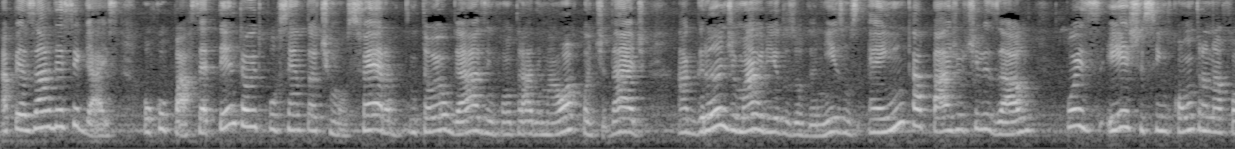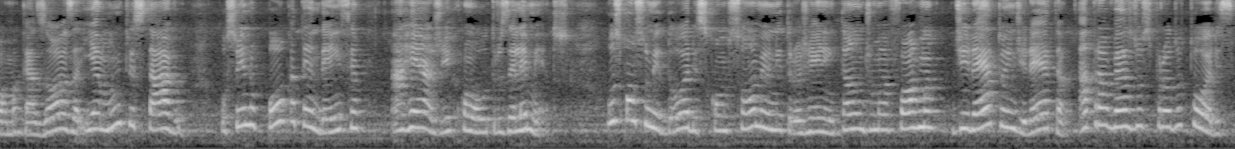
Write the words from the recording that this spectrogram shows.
apesar desse gás ocupar 78% da atmosfera, então é o gás encontrado em maior quantidade, a grande maioria dos organismos é incapaz de utilizá-lo, pois este se encontra na forma gasosa e é muito estável, possuindo pouca tendência a reagir com outros elementos. Os consumidores consomem o nitrogênio, então, de uma forma direta ou indireta através dos produtores.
